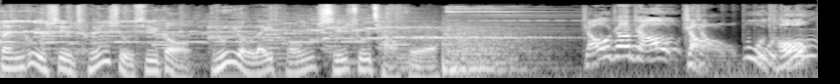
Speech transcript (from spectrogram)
本故事纯属虚构，如有雷同，实属巧合。找找找找不同。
